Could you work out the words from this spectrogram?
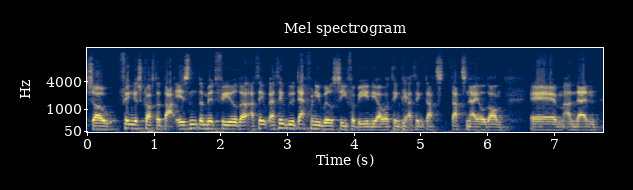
So fingers crossed that that isn't the midfielder. I think I think we definitely will see Fabinho. I think yeah. I think that's that's nailed on. Um, and then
